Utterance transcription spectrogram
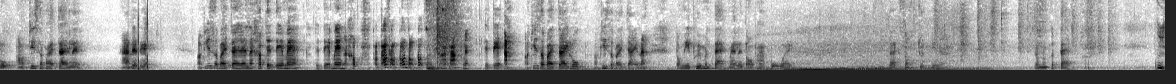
ลูก เอาที่สบายใจเลยฮะเด็ดๆเอาที่สบายใจเลยนะครับเตะเต้แม่เตะเต้แม่นะครับต่องต่องต่องต่อต่อต่ออืมน่ารักนะเตะเต้อะเอาที่สบายใจลูก เอาที่สบายใจนะ ตรงนี้พื้นมันแตกแม่เลยต้องเอาผ้าปูไว้ แตกสองจุดนี่นะตรงนั้นก็แตก อืม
